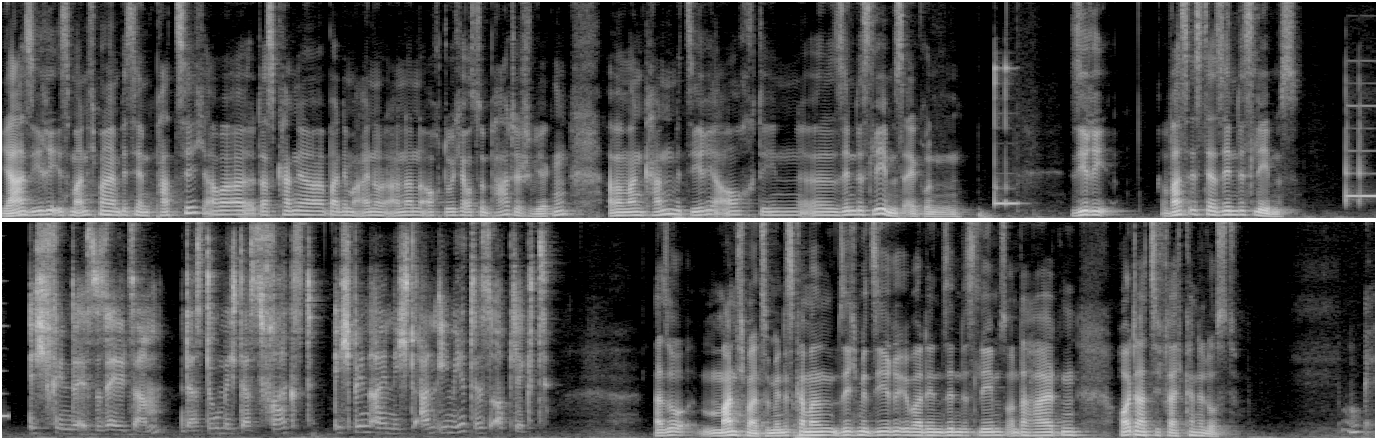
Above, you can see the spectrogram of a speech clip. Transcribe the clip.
Ja, Siri ist manchmal ein bisschen patzig, aber das kann ja bei dem einen oder anderen auch durchaus sympathisch wirken. Aber man kann mit Siri auch den äh, Sinn des Lebens ergründen. Siri, was ist der Sinn des Lebens? Ich finde es seltsam, dass du mich das fragst. Ich bin ein nicht animiertes Objekt. Also manchmal zumindest kann man sich mit Siri über den Sinn des Lebens unterhalten. Heute hat sie vielleicht keine Lust. Okay,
